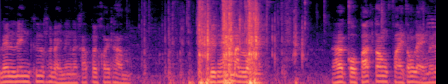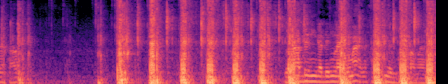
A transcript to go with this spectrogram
เลาเล่นเร่งเครื่องขึ้นหน่อยนึงนะครับ ค่อยๆทำดึงให้น้ำมันลงนะโกปัสต้องไฟต้องแรงด้วยนะครับเวลาดึงอย่าดึงแรงมากนะครับดึงประมาณ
